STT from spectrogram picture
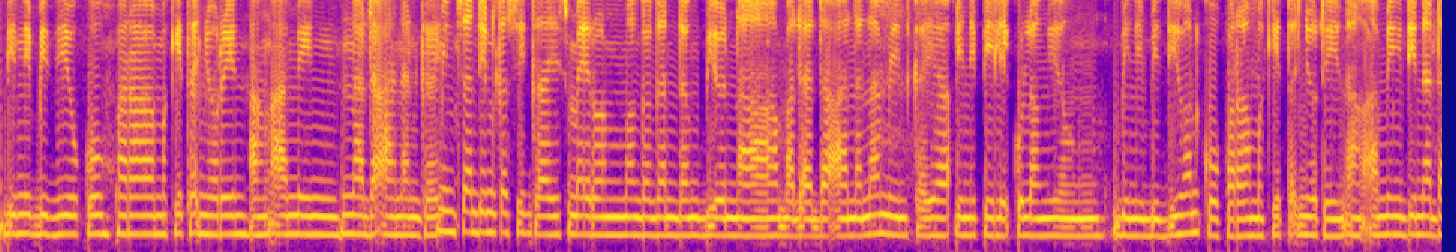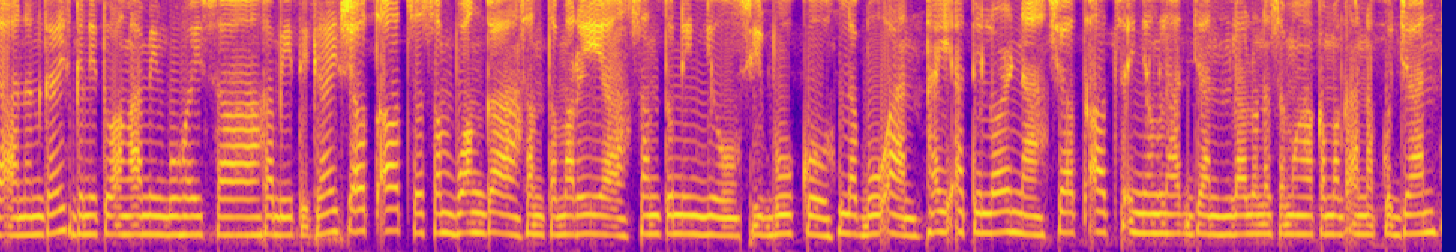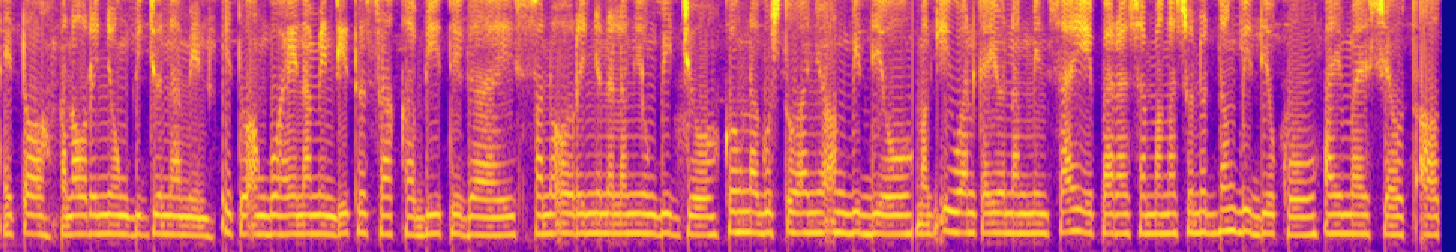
binibideo ko para makita nyo rin ang aming nadaanan guys. Minsan din kasi guys mayroon magagandang view na madadaanan namin kaya pinipili ko lang yung binibidyohan ko para makita nyo rin ang aming dinadaanan guys. Ganito ang aming buhay sa Cavite guys. Shout out sa Sambuanga, Santa Maria, Santo Niño, Sibuco, Labuan. Hi Ate Lorna. Shout out sa inyong lahat dyan lalo na sa mga kamag-anak anak ko dyan. Ito, panoorin yung video namin. Ito ang buhay namin dito sa Cavite guys. Panoorin nyo na lang yung video. Kung nagustuhan nyo ang video, mag-iwan kayo ng mensahe para sa mga sunod ng video ko ay may shout out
